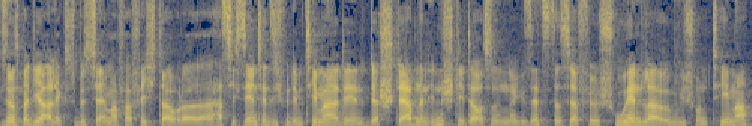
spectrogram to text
Wie ist das bei dir, Alex? Du bist ja immer Verfechter oder hast dich sehr intensiv mit dem Thema der, sterbenden Innenstädte auseinandergesetzt. Das ist ja für Schuhhändler irgendwie schon ein Thema.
